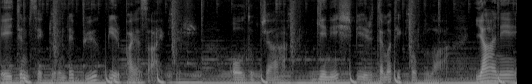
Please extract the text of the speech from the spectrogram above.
eğitim sektöründe büyük bir paya sahiptir. Oldukça geniş bir tematik topluluğa yani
